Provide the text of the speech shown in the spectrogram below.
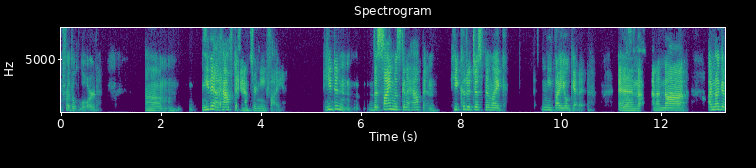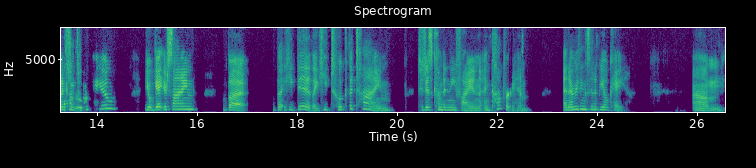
for the Lord. Um he didn't have to answer nephi. He didn't the sign was going to happen. He could have just been like nephi you'll get it. And yeah. and i'm not i'm not going to come true. talk to you. You'll get your sign. But but he did. Like he took the time to just come to nephi and, and comfort him. And everything's going to be okay um,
